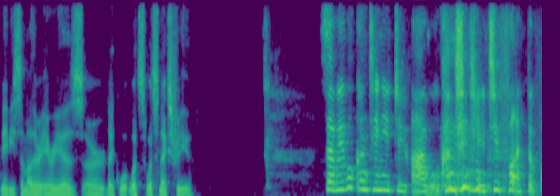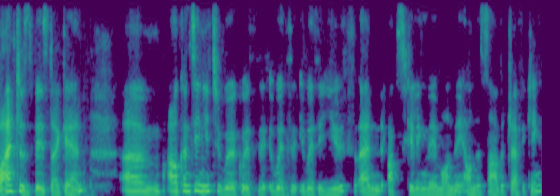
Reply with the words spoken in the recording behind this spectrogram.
maybe some other areas, or like what, what's what's next for you? So we will continue to, I will continue to fight the fight as best I can. Um, I'll continue to work with with with the youth and upskilling them on the on the cyber trafficking.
